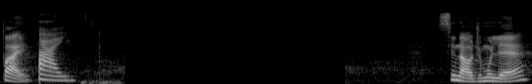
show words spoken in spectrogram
Pai. Pai. Sinal de mulher.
